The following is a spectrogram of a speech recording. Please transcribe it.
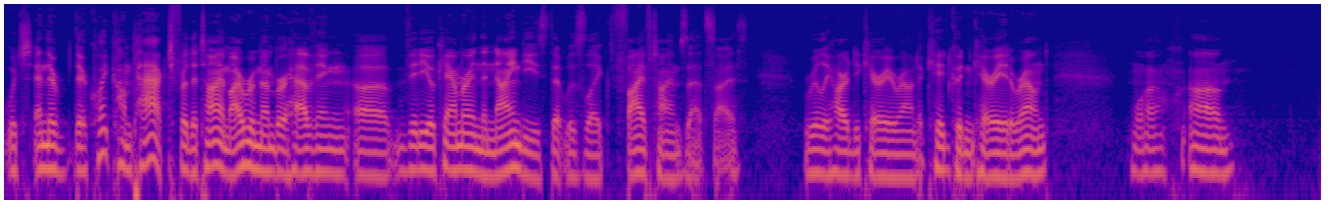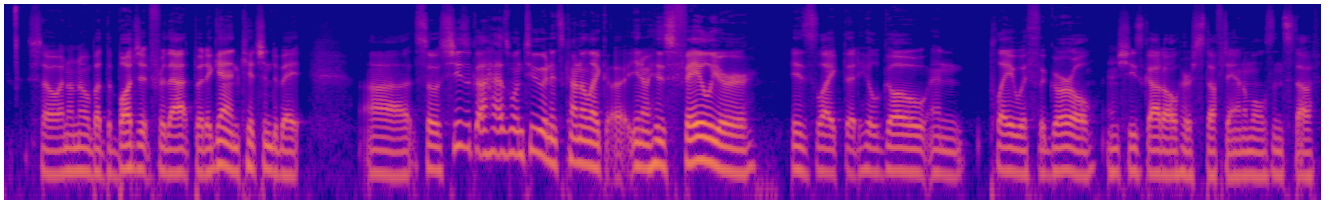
which and they're they're quite compact for the time. I remember having a video camera in the 90s that was like five times that size. Really hard to carry around. A kid couldn't carry it around. Wow. Um, so I don't know about the budget for that, but again, kitchen debate. Uh, so Shizuka has one too, and it's kind of like uh, you know his failure is like that he'll go and play with the girl, and she's got all her stuffed animals and stuff.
